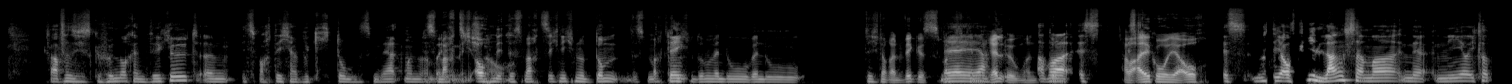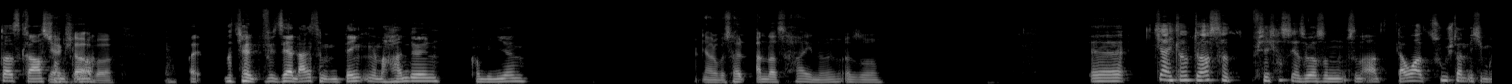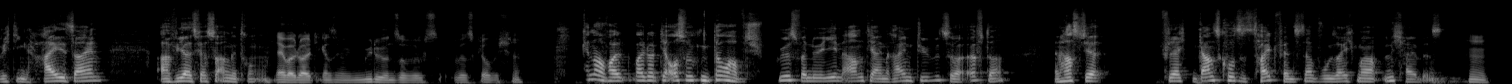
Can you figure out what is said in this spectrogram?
gerade wenn sich das Gehirn noch entwickelt, ähm, es macht dich ja wirklich dumm. Das merkt man Das macht dich Menschen auch, nicht, das macht sich nicht nur dumm, das macht dich Denk- nicht nur dumm, wenn du, wenn du dich noch entwickelst. Das Ja, macht ja, ja, ja. generell irgendwann Aber dumm. es, Aber es, Alkohol ja auch. es macht dich auch viel langsamer in der Nähe. Ich glaube, da ist Gras Ja, schon klar, schlimmer. aber Weil macht dich halt sehr langsam im Denken, im Handeln, kombinieren. ja, du bist halt anders high, ne? Also, Äh, Ja, ich glaube, du hast halt, vielleicht hast du ja sogar so, ein, so eine Art Dauerzustand, nicht im richtigen High sein, aber wie als wärst du angetrunken. Ja, weil du halt die ganze Zeit müde und so wirst, wirst glaube ich, ne? Genau, weil, weil du halt die Auswirkungen dauerhaft spürst, wenn du jeden Abend dir einen reindübelst oder öfter, dann hast du ja vielleicht ein ganz kurzes Zeitfenster, wo, sag ich mal, nicht high bist. Hm.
